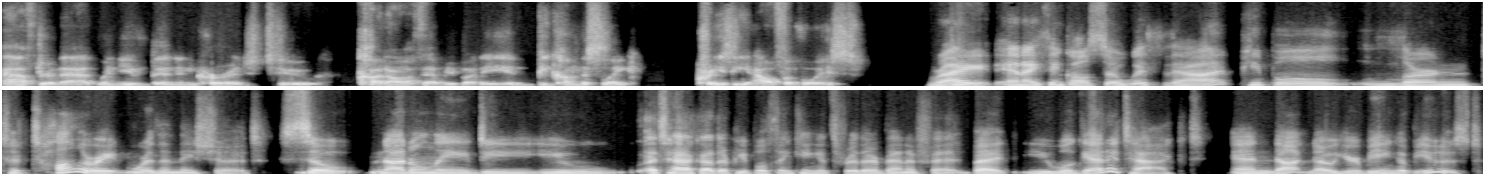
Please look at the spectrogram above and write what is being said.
after that when you've been encouraged to cut off everybody and become this like crazy alpha voice Right. And I think also with that, people learn to tolerate more than they should. So not only do you attack other people thinking it's for their benefit, but you will get attacked and not know you're being abused.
